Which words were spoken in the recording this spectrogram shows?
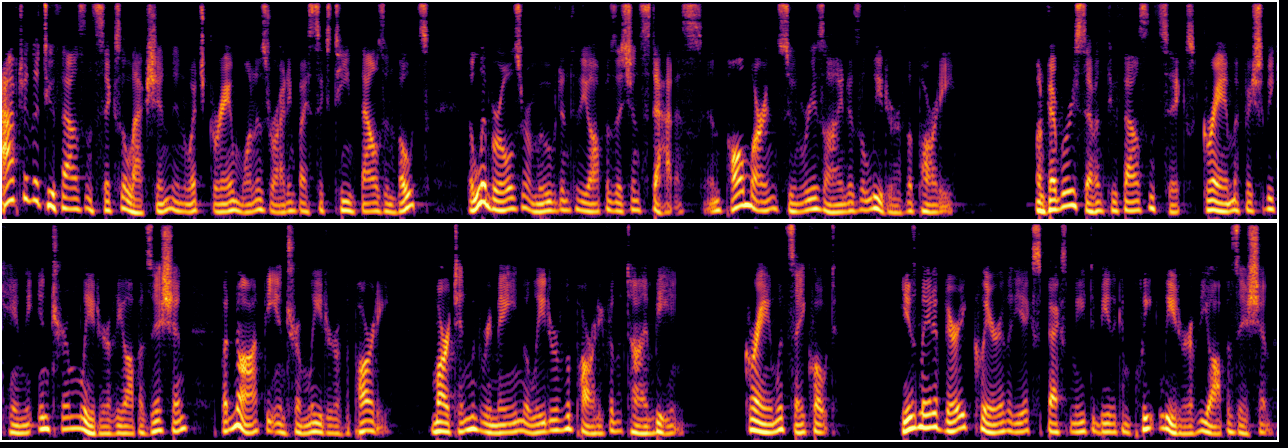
After the 2006 election, in which Graham won his riding by 16,000 votes, the Liberals were moved into the opposition status, and Paul Martin soon resigned as the leader of the party. On February 7, 2006, Graham officially became the interim leader of the opposition, but not the interim leader of the party. Martin would remain the leader of the party for the time being. Graham would say, quote, He has made it very clear that he expects me to be the complete leader of the opposition.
